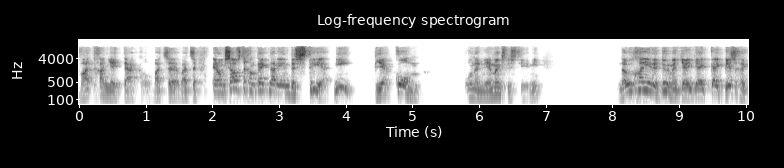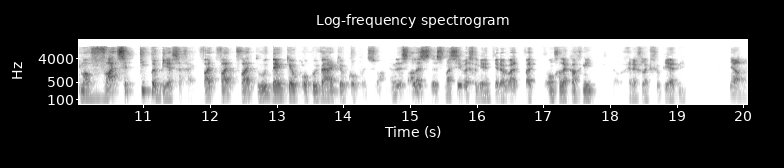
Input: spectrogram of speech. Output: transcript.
wat gaan jy tackle? Wat se wat se en om selfs te gaan kyk na die industrie, nie bekom ondernemingsbestuur nie. Nou gaan jy dit doen want jy jy kyk besigheid, maar wat se tipe besigheid? Wat wat wat hoe dink jou kop, hoe werk jou kop en so aan? En dis alles dis massiewe geleenthede wat wat ongelukkig nie eintlik gebeur nie. Ja,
